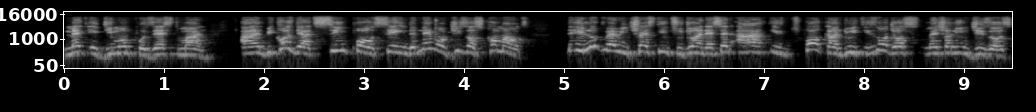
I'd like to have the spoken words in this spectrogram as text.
met a demon-possessed man. And because they had seen Paul saying, "The name of Jesus, come out," it looked very interesting to do. And they said, "Ah, if Paul can do it, he's not just mentioning Jesus.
